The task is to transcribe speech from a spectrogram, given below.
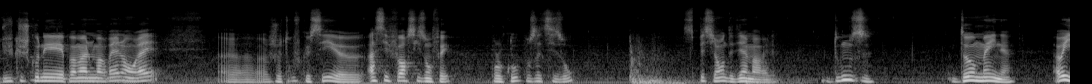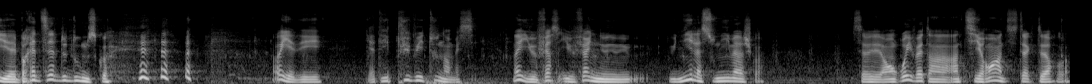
Vu que je connais pas mal Marvel, en vrai, euh, je trouve que c'est euh, assez fort ce qu'ils ont fait, pour le coup, pour cette saison. Spécialement dédié à Marvel. Doom's Domain. Ah oui, il y a Bretzel de Dooms, quoi. ah oui, il y a des... Il y a des pubs et tout. Non, mais c'est... Il veut faire, une, île à son image, quoi. En gros, il va être un, tyran, un distracteur, quoi,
